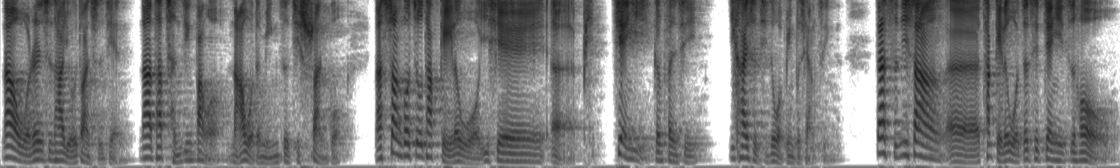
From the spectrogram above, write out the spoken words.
那我认识他有一段时间，那他曾经帮我拿我的名字去算过。那算过之后，他给了我一些呃建议跟分析。一开始其实我并不相信。但实际上，呃，他给了我这些建议之后，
